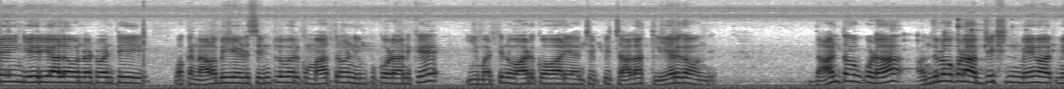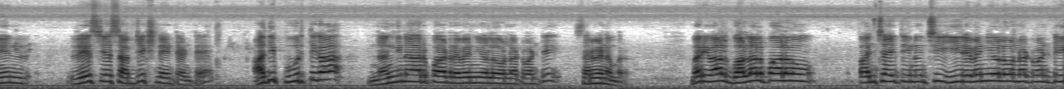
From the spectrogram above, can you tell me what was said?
లేయింగ్ ఏరియాలో ఉన్నటువంటి ఒక నలభై ఏడు సెంట్ల వరకు మాత్రం నింపుకోవడానికే ఈ మట్టిని వాడుకోవాలి అని చెప్పి చాలా క్లియర్గా ఉంది. దాంతో కూడా అందులో కూడా అబ్జెక్షన్ మేము మేము రేస్ చేసే అబ్జెక్షన్ ఏంటంటే అది పూర్తిగా నంగినారుపాడు రెవెన్యూలో ఉన్నటువంటి సర్వే నెంబర్. మరి వాళ్ళు గొల్లలపాలెం పంచాయతీ నుంచి ఈ రెవెన్యూలో ఉన్నటువంటి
